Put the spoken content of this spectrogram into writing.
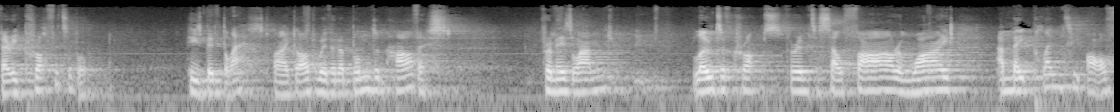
very profitable. He's been blessed by God with an abundant harvest from his land, loads of crops for him to sell far and wide and make plenty of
